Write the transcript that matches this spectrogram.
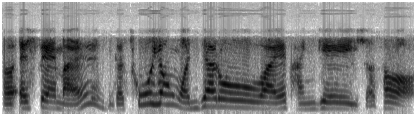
어, SMR, 그러니까 소형 원자로와의 관계에 있어서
